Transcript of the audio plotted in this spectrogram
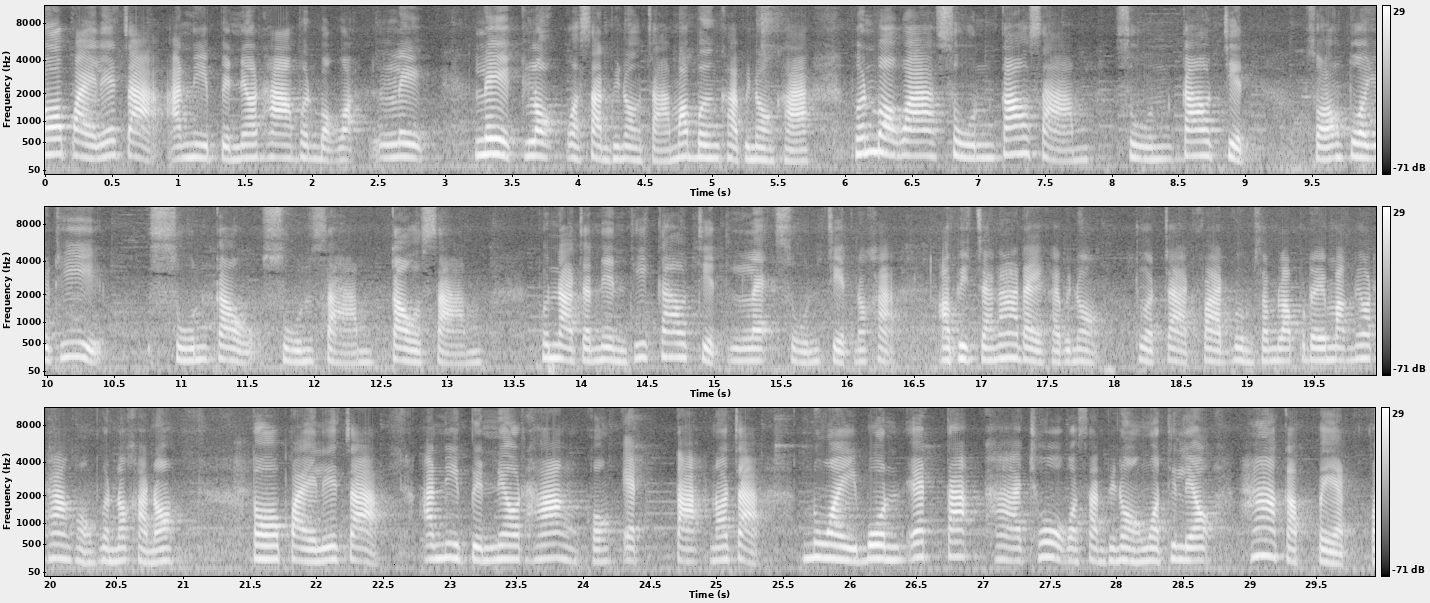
ต่อไปเลยจ้ะอันนี้เป็นแนวทางเพิ่นบอกว่าเลขเลขล็อกว่าสันพี่น้องจ๋ามาเบิงค่ะพี่น้องคะเพิ่นบอกว่า 093 097 2 ตัวอยู่ที่ 0903 93 เพิ่นน่าจจะเน้นที่ 97 และ 07 เนาะค่ะ เอาพิจารณาใดค่ะพี่น้องตรวจจาดฝาดบึมสำหรับผู้ใดมักแนวทางของเพิ่นเนาะค่ะเนาะต่อไปเลยจ้ะอันนี้เป็นแนวทางของแอด ตะเนาะจ้ะหน่วยบนแอดตะพาโชควสันพี่น้องงวดที่แล้ว 5 กับ8ว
